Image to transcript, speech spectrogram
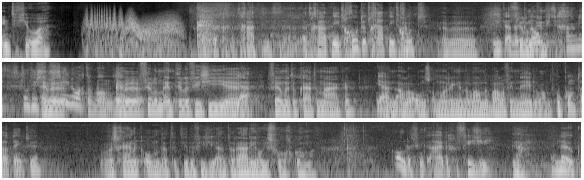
interviewen. Het, het, gaat niet. Het gaat niet goed, het gaat niet goed. We hebben Niet aan de knoopjes. en- Ga hem niet doen, het is zo zenuwachtig, man. Ja. hebben film en televisie eh, Ja. veel met elkaar te maken. In alle ons omringende landen, behalve in Nederland. Hoe komt dat, denkt u? Waarschijnlijk omdat de televisie uit de radio is voorgekomen. Oh, dat vind ik een aardige visie. Ja. Leuk.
